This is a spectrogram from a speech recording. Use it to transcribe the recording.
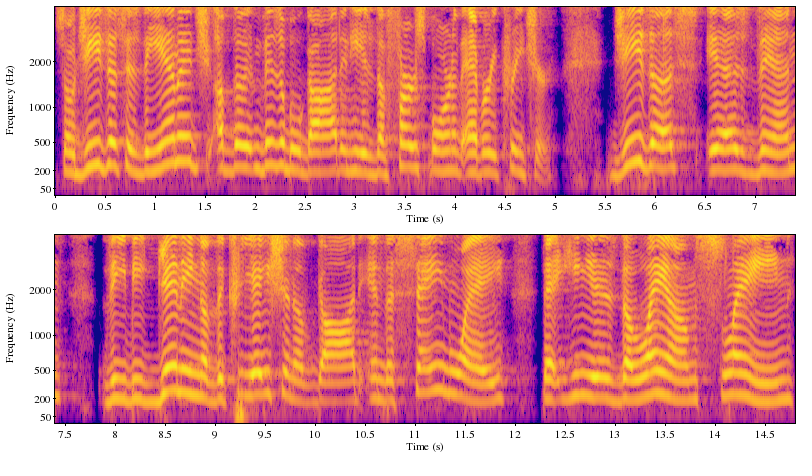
So Jesus is the image of the invisible God and he is the firstborn of every creature. Jesus is then the beginning of the creation of God in the same way that he is the lamb slain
